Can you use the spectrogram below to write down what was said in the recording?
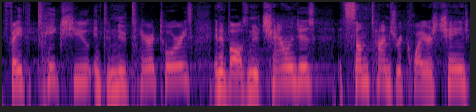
Faith takes you into new territories, it involves new challenges. It sometimes requires change,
